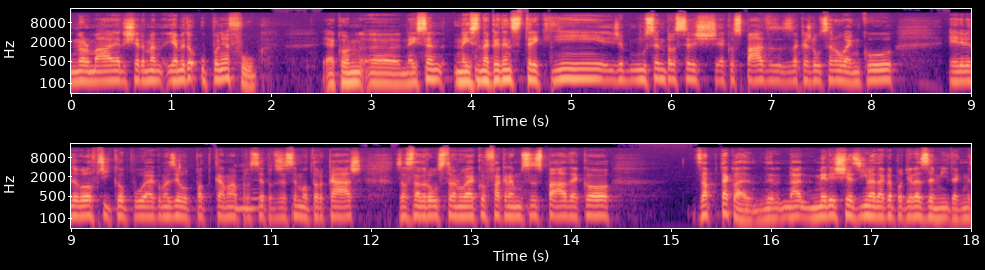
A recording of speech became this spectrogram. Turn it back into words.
normálně, když jedeme, je mi to úplně fuk. Jako, eh, nejsem, nejsem takový ten striktní, že musím prostě, když jako spát za každou cenu venku, i kdyby to bylo v příkopu, jako mezi odpadkama, mm-hmm. prostě, protože jsem motorkář, zase na druhou stranu jako fakt nemusím spát jako za, takhle, na, my když jezdíme takhle po těle zemí, tak my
